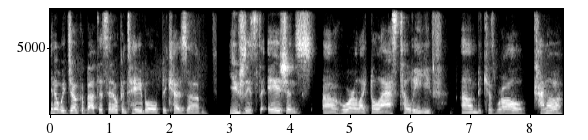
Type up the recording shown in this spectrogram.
you know, we joke about this at Open Table because um, usually it's the Asians uh, who are like the last to leave um, because we're all kind of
